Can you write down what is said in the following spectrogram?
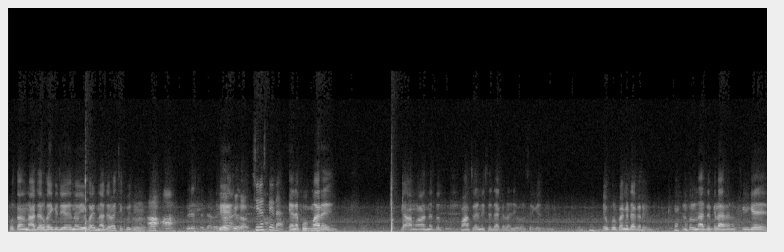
પોતાનો નાજર હોય કે જે એનો એ હોય નાજર હોય છે એને ફૂંક મારે. કે આ માણસને તો પાંચ વર્ષની સજા કરવા જેવો છે કે. એવું પ્રોપાગેન્ડા કરે. એટલે પેલું નાજર પેલા કે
